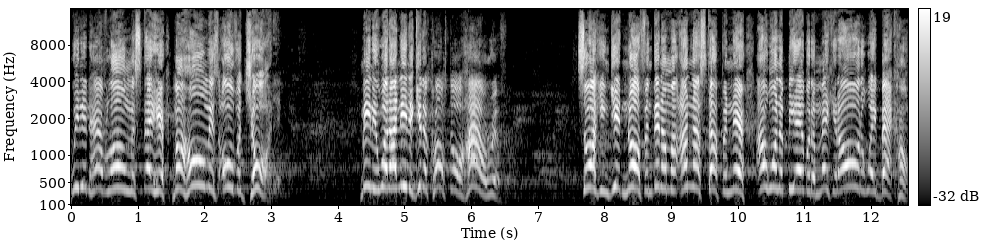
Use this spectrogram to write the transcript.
We didn't have long to stay here. My home is over Jordan, meaning what I need to get across the Ohio River so I can get north, and then I'm, I'm not stopping there. I want to be able to make it all the way back home.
